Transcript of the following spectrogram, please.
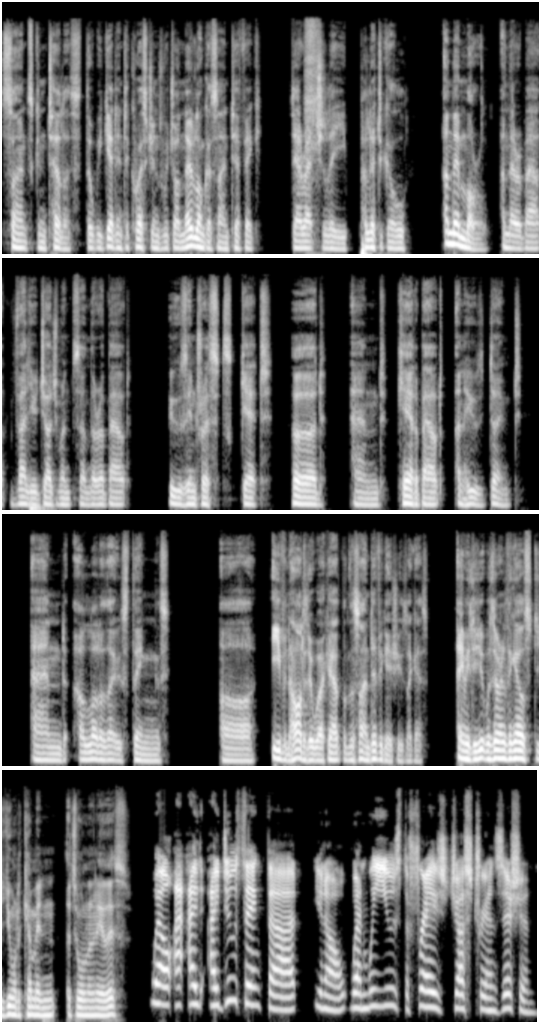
science can tell us, that we get into questions which are no longer scientific. They're actually political and they're moral and they're about value judgments and they're about whose interests get heard and cared about and whose don't. And a lot of those things are even harder to work out than the scientific issues, I guess. Amy, you, was there anything else? Did you want to come in at all on any of this? Well, I, I, I do think that, you know, when we use the phrase just transition,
